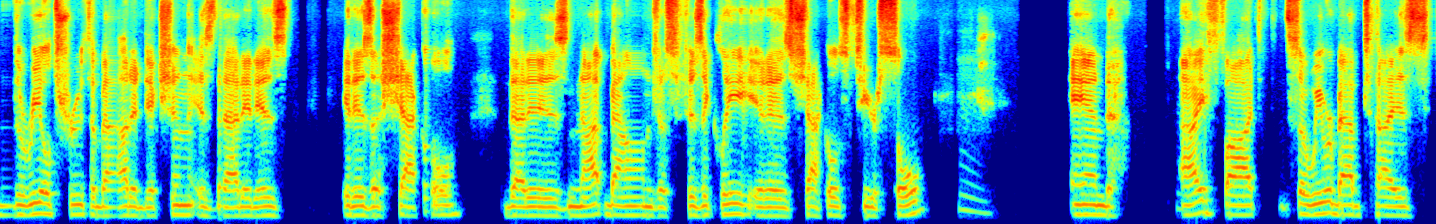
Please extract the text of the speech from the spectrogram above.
The real truth about addiction is that it is it is a shackle that is not bound just physically; it is shackles to your soul. Mm. And I fought. So we were baptized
